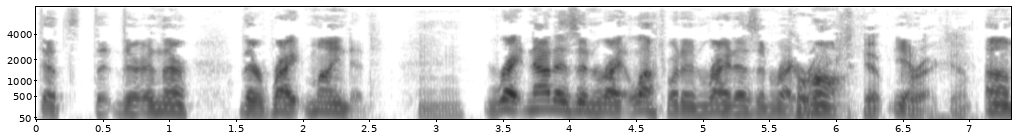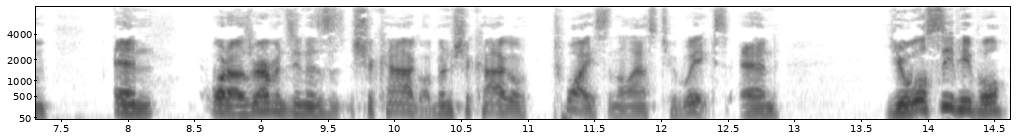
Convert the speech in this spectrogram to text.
that's they're and they're they're right minded. Mm-hmm. Right, not as in right left, but in right as in right Correct. wrong. Yep, Yeah. correct, yep. Um, and what I was referencing is Chicago. I've been to Chicago twice in the last two weeks, and you will see people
